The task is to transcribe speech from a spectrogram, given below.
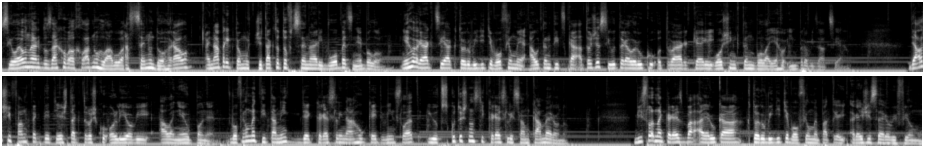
si Leonardo zachoval chladnú hlavu a scénu dohral, aj napriek tomu, že takto to v scenári vôbec nebolo. Jeho reakcia, ktorú vidíte vo filme je autentická a to, že si utrel ruku o tvár Kerry Washington bola jeho improvizácia. Ďalší fun fact je tiež tak trošku oliový, ale neúplne. Vo filme Titanic, kde kresli náhu Kate Winslet, ju v skutočnosti kresli sám Cameron. Výsledná kresba aj ruka, ktorú vidíte vo filme, patrí režisérovi filmu.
